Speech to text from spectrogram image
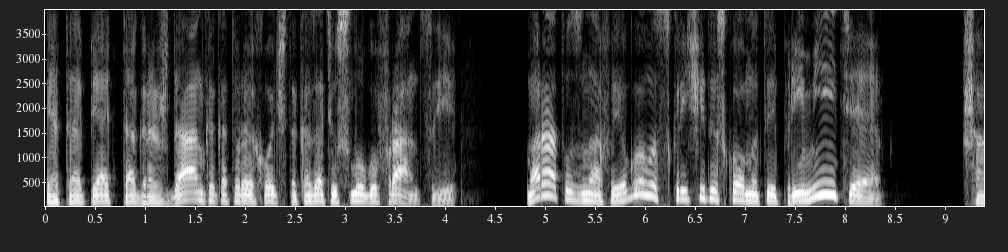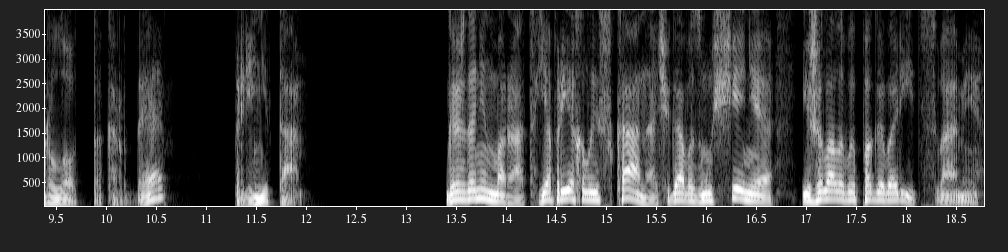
Это опять та гражданка, которая хочет оказать услугу Франции. Марат, узнав ее голос, кричит из комнаты «Примите!» Шарлотта Карде принята. «Гражданин Марат, я приехала из Кана, очага возмущения, и желала бы поговорить с вами».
